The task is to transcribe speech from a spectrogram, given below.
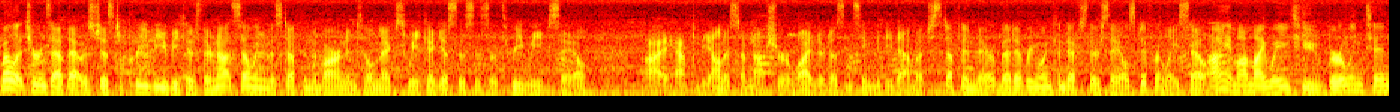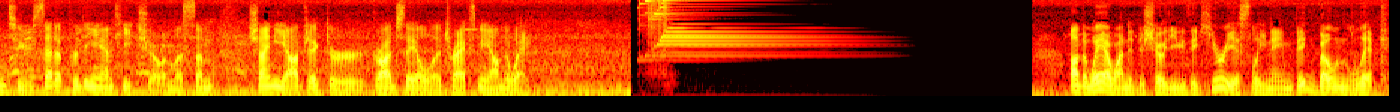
Well, it turns out that was just a preview because they're not selling the stuff in the barn until next week. I guess this is a three-week sale. I have to be honest, I'm not sure why. There doesn't seem to be that much stuff in there, but everyone conducts their sales differently. So I am on my way to Burlington to set up for the antique show, unless some shiny object or garage sale attracts me on the way. On the way, I wanted to show you the curiously named Big Bone Lick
